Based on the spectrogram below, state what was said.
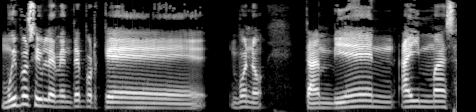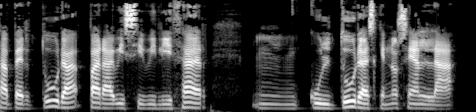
muy posiblemente porque, bueno, también hay más apertura para visibilizar mm, culturas que no sean la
